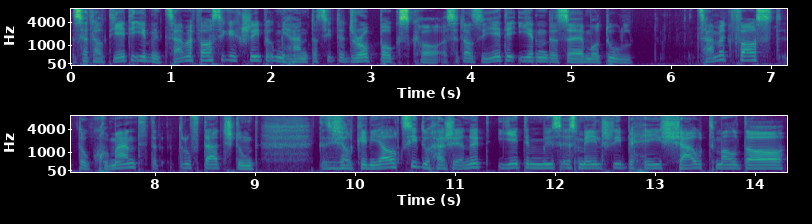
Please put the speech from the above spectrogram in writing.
es hat halt jeder irgendeine Zusammenfassung geschrieben und wir haben das in der Dropbox gehabt. Es hat also jeder irgendein äh, Modul zusammengefasst, Dokument dr- drauf getatscht und das ist halt genial gewesen. Du hast ja nicht jedem müssen ein Mail schreiben, hey, schaut mal da,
